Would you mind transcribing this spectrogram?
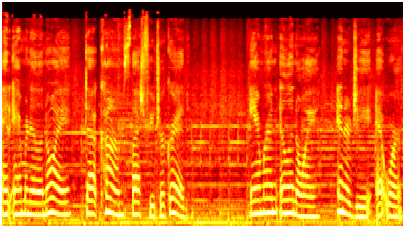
at amerenillinois.com slash futuregrid. Ameren, Illinois. Energy at work.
